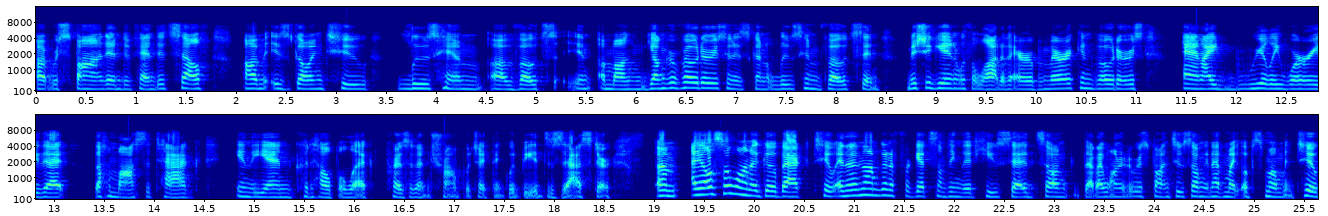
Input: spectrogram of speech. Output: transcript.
uh, respond and defend itself, um, is going to lose him uh, votes in, among younger voters and is going to lose him votes in Michigan with a lot of Arab American voters. And I really worry that the Hamas attack in the end could help elect President Trump, which I think would be a disaster. Um, I also want to go back to, and then I'm going to forget something that Hugh said, so I'm, that I wanted to respond to. So I'm going to have my oops moment too.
